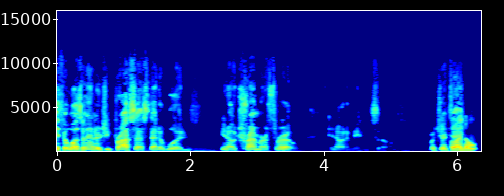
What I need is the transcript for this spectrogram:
if it was an energy process, that it would, you know, tremor through. You know what I mean? So What's your take? Well, I know.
